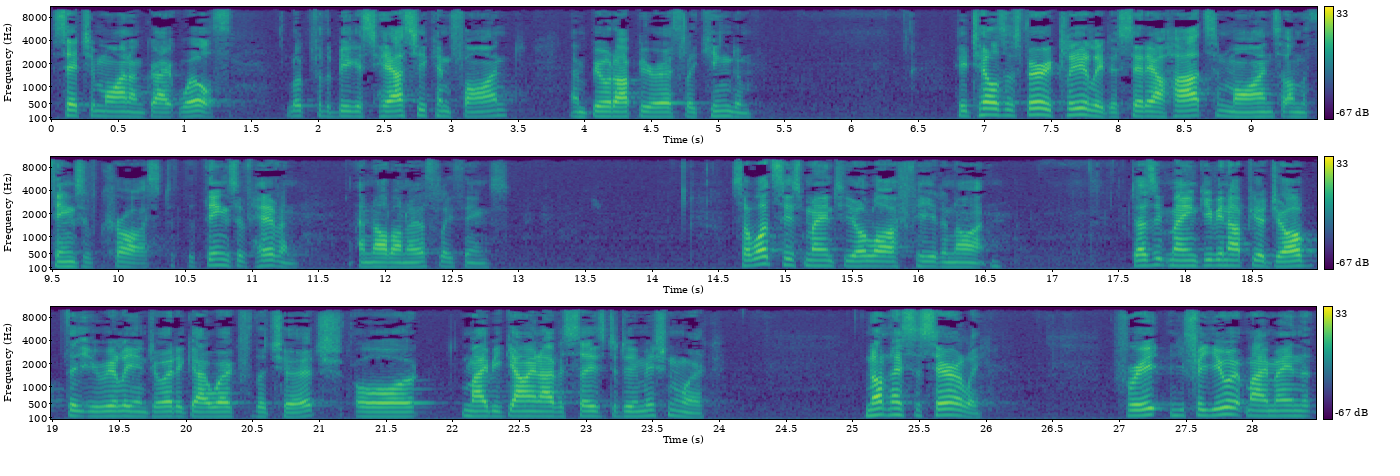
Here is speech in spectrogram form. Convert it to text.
set your mind on great wealth. Look for the biggest house you can find and build up your earthly kingdom. He tells us very clearly to set our hearts and minds on the things of Christ, the things of heaven, and not on earthly things. So, what's this mean to your life here tonight? Does it mean giving up your job that you really enjoy to go work for the church, or maybe going overseas to do mission work? Not necessarily. For, it, for you, it may mean that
